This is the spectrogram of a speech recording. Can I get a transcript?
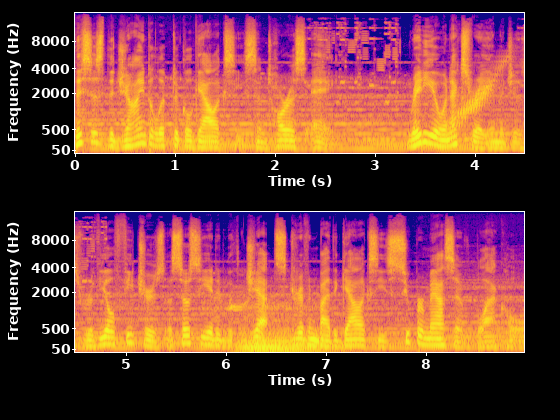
This is the giant elliptical galaxy Centaurus A. Radio and X ray images reveal features associated with jets driven by the galaxy's supermassive black hole.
